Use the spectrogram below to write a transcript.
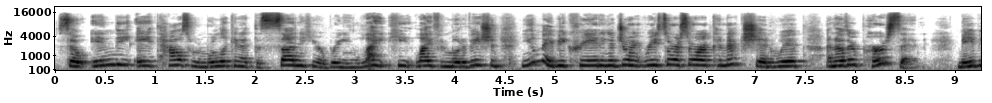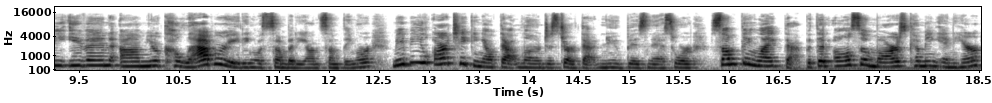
So, in the eighth house, when we're looking at the sun here bringing light, heat, life, and motivation, you may be creating a joint resource or a connection with another person. Maybe even um, you're collaborating with somebody on something, or maybe you are taking out that loan to start that new business or something like that. But then also, Mars coming in here,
